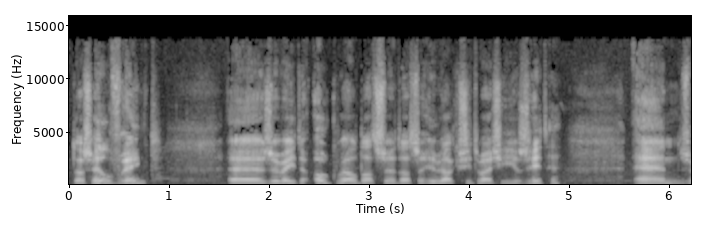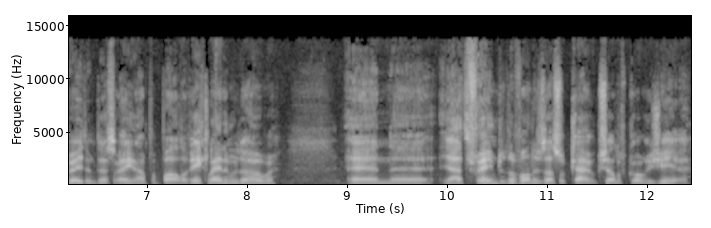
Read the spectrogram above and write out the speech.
Dat is heel vreemd. Uh, ze weten ook wel dat ze, dat ze in welke situatie hier zitten. En ze weten ook dat ze eigenlijk aan bepaalde richtlijnen moeten houden. En ja, het vreemde ervan is dat ze elkaar ook zelf corrigeren.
